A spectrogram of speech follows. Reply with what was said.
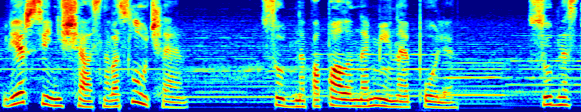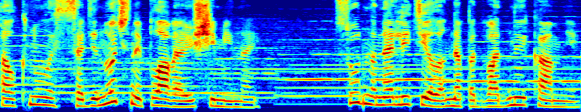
Версии несчастного случая. Судно попало на минное поле. Судно столкнулось с одиночной плавающей миной. Судно налетело на подводные камни.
